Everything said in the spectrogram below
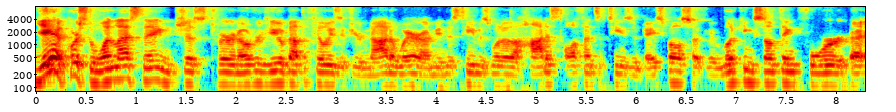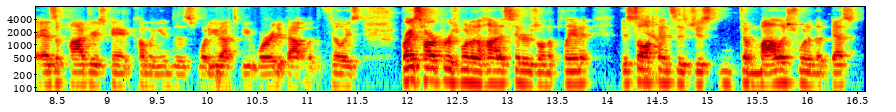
Yeah, of course. The one last thing, just for an overview about the Phillies, if you're not aware, I mean, this team is one of the hottest offensive teams in baseball. So if you're looking something for uh, as a Padres fan coming into this, what do you have to be worried about with the Phillies? Bryce Harper is one of the hottest hitters on the planet. This Yeah. offense has just demolished one of the best,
